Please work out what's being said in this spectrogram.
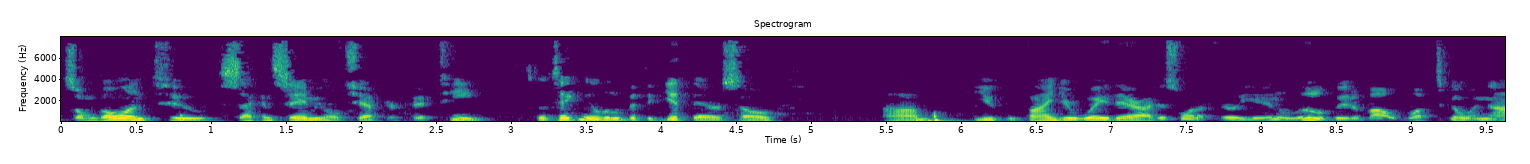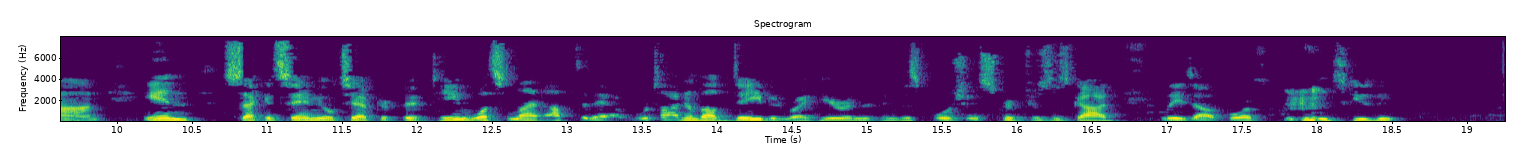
So I'm going to 2 Samuel chapter 15. It's going to take me a little bit to get there, so um, you can find your way there. I just want to fill you in a little bit about what's going on in 2 Samuel chapter 15. What's led up to that? We're talking about David right here in, in this portion of scriptures as God lays out for us. Excuse me.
